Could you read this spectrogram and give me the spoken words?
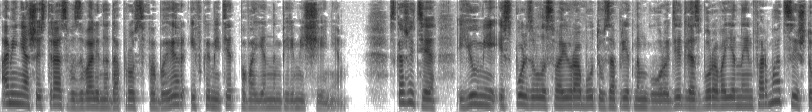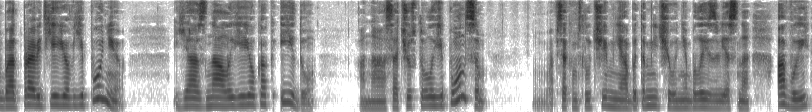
а меня шесть раз вызывали на допрос в ФБР и в Комитет по военным перемещениям. Скажите, Юми использовала свою работу в запретном городе для сбора военной информации, чтобы отправить ее в Японию? Я знала ее как Иду. Она сочувствовала японцам? Во всяком случае, мне об этом ничего не было известно. А вы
